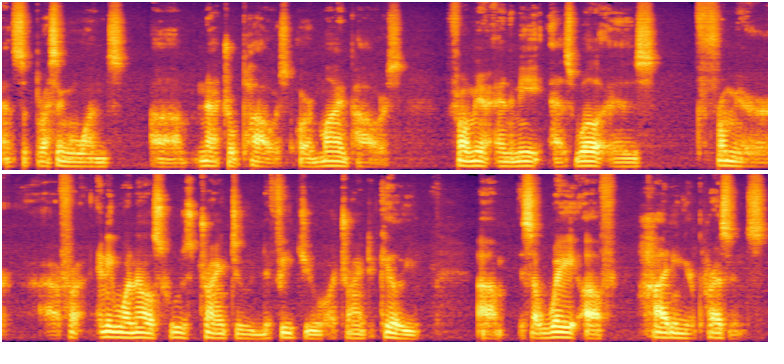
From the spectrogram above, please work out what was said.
and suppressing one's um, natural powers or mind powers from your enemy as well as from your uh, for anyone else who's trying to defeat you or trying to kill you. Um, it's a way of hiding your presence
